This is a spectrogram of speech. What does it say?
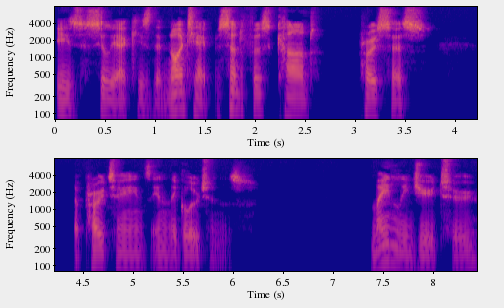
is celiac is that 98% of us can't process the proteins in the glutens, mainly due to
